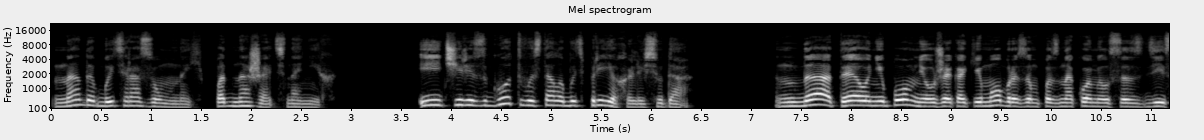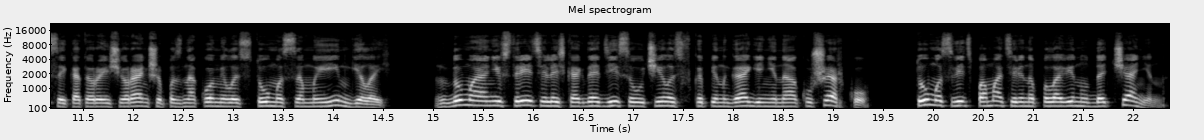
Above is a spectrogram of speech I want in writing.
надо быть разумной, поднажать на них. И через год вы, стало быть, приехали сюда. Да, Тео не помню уже, каким образом познакомился с Дисой, которая еще раньше познакомилась с Тумасом и Ингелой. Думаю, они встретились, когда Диса училась в Копенгагене на акушерку. Тумас ведь по матери наполовину датчанин.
